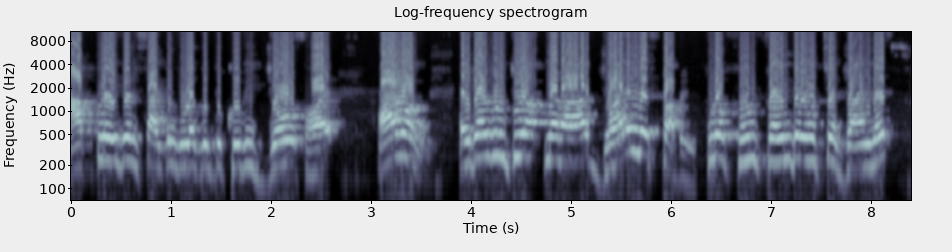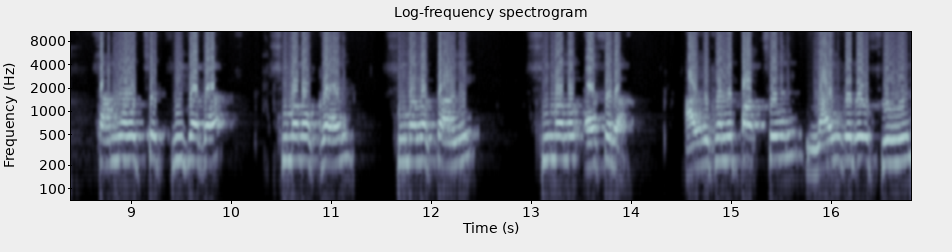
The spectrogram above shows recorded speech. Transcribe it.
আপলাইডের সাইকেলগুলো কিন্তু খুবই হয়। এবং এটা কিন্তু আপনারা জয়েন্টলেস পাবেন। পুরো ফুল ফ্রেন্ডে হচ্ছে জয়েন্টলেস সামনে হচ্ছে সীমানো ক্র্যাঙ্ক সীমানো টানি সীমানো অ্যাসেরা আর এখানে পাচ্ছেন নাইন কাটার ফ্রিল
